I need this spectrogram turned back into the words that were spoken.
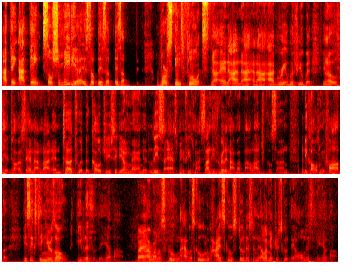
I think I think social media is a is a is a worse influence. No, and I, I and I, I agree with you, but you know, you're ta- saying I'm not in touch with the culture. You see, the young man that Lisa asked me if he's my son. He's really not my biological son, but he calls me father. He's 16 years old. He listens to hip hop. Right. I run a school. I have a school of high school students and elementary school. They all listen to hip hop.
